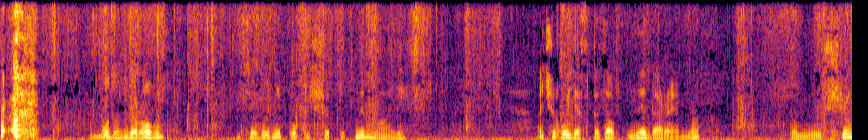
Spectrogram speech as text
буду здоровим. Сьогодні поки що тут немає. А чого я сказав недаремно? Тому що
